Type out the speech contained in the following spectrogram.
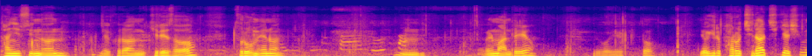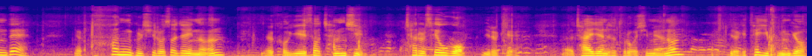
다닐 수 있는 그런 길에서 들어오면은 음, 얼마 안 돼요. 그리고 이렇게 또 여기를 바로 지나치기가 쉬운데 큰 글씨로 써져 있는 거기에서 잠시 차를 세우고 이렇게 좌회전해서 들어오시면은 이렇게 태기 분교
